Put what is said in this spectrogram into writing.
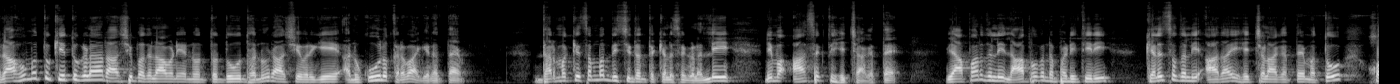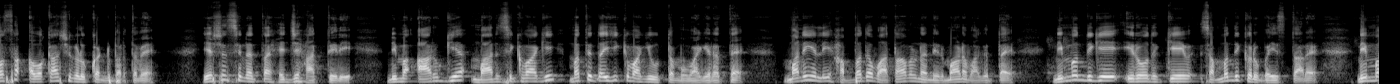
ರಾಹು ಮತ್ತು ಕೇತುಗಳ ರಾಶಿ ಬದಲಾವಣೆ ಅನ್ನುವಂಥದ್ದು ಧನುರಾಶಿಯವರಿಗೆ ಅನುಕೂಲಕರವಾಗಿರುತ್ತೆ. ಧರ್ಮಕ್ಕೆ ಸಂಬಂಧಿಸಿದಂಥ ಕೆಲಸಗಳಲ್ಲಿ ನಿಮ್ಮ ಆಸಕ್ತಿ ಹೆಚ್ಚಾಗುತ್ತೆ. ವ್ಯಾಪಾರದಲ್ಲಿ ಲಾಭವನ್ನು ಪಡಿತೀರಿ, ಕೆಲಸದಲ್ಲಿ ಆದಾಯ ಹೆಚ್ಚಳಾಗತ್ತೆ ಮತ್ತು ಹೊಸ ಅವಕಾಶಗಳು ಕಂಡುಬರ್ತವೆ. ಯಶಸ್ಸಿನತ್ತ ಹೆಜ್ಜೆ ಹಾಕ್ತೀರಿ. ನಿಮ್ಮ ಆರೋಗ್ಯ ಮಾನಸಿಕವಾಗಿ ಮತ್ತು ದೈಹಿಕವಾಗಿ ಉತ್ತಮವಾಗಿರುತ್ತೆ. ಮನೆಯಲ್ಲಿ ಹಬ್ಬದ ವಾತಾವರಣ ನಿರ್ಮಾಣವಾಗುತ್ತೆ. ನಿಮ್ಮೊಂದಿಗೆ ಇರೋದಕ್ಕೆ ಸಂಬಂಧಿಕರು ಬಯಸ್ತಾರೆ. ನಿಮ್ಮ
